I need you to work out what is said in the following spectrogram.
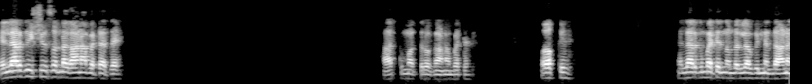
എല്ലാവർക്കും ഇഷ്യൂസ് ഉണ്ടോ കാണാൻ പറ്റാത്ത? ആർക്കും മാത്രമോ കാണാൻ പറ്റ ഓക്കെ. എല്ലാവർക്കും പറ്റുന്നുണ്ടല്ലോ പിന്നെന്താണ്?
